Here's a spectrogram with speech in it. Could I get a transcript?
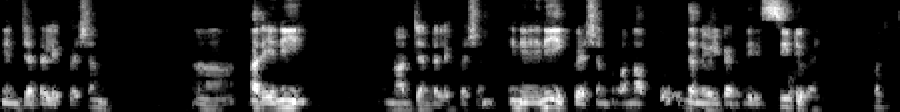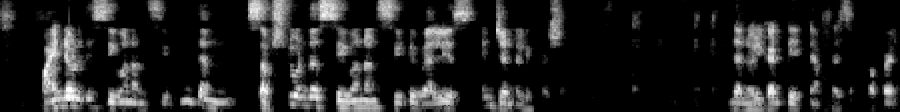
in general equation uh, or any not general equation in any equation 1 or 2 then you will get the C2 value. Okay. Find out the C1 and C2 then substitute the C1 and C2 values in general equation. Then we will get the temperature profile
